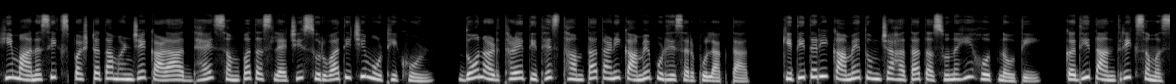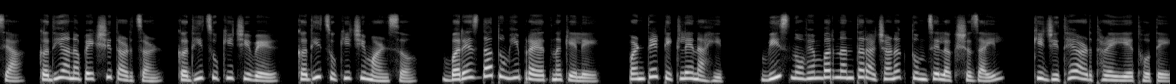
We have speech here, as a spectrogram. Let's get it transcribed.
ही मानसिक स्पष्टता म्हणजे काळा अध्याय संपत असल्याची सुरुवातीची मोठी खूण. दोन अडथळे तिथेच थांबतात आणि कामे पुढे सरकू लागतात. कितीतरी कामे तुमच्या हातात असूनही होत नव्हती. कधी तांत्रिक समस्या कधी अनपेक्षित अडचण कधी चुकीची वेळ कधी चुकीची माणसं. बरेचदा तुम्ही प्रयत्न केले पण ते टिकले नाहीत. वीस नोव्हेंबर नंतर अचानक तुमचे लक्ष जाईल की जिथे अडथळे येत होते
